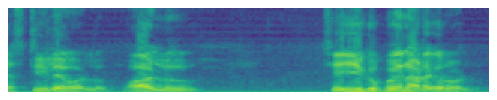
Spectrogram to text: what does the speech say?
ఎస్టీలే వాళ్ళు వాళ్ళు చేయకపోయినా అడగరు వాళ్ళు.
